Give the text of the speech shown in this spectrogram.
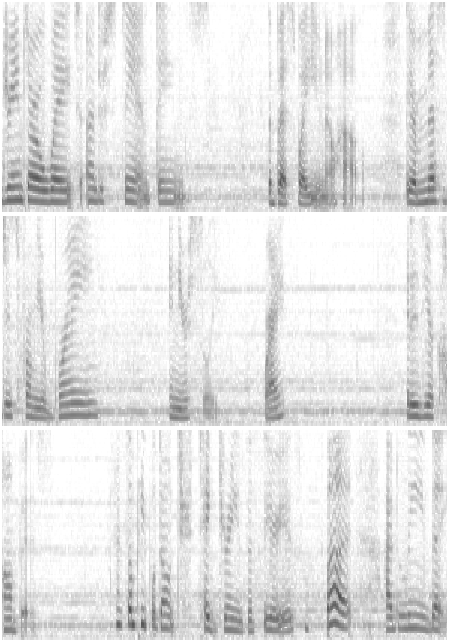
Dreams are a way to understand things the best way you know how. They are messages from your brain in your sleep, right? It is your compass. And some people don't tr- take dreams as serious, but I believe that,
